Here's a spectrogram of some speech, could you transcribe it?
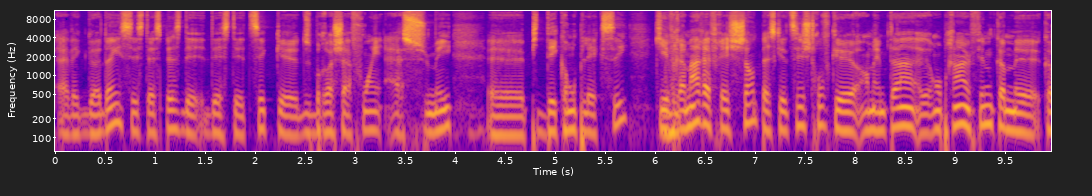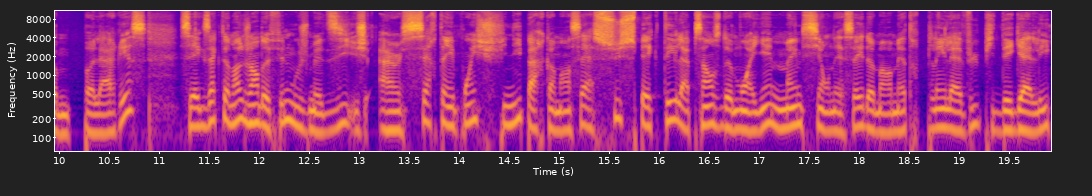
avec Godin, c'est cette espèce d'esthétique euh, du broche à foin assumé, puis décomplexé, qui est mhm. vraiment rafraîchissante parce que tu sais, je trouve qu'en même temps, on prend un film comme, comme Polaris c'est exactement le genre de film où je me dis, à un certain point, je finis par commencer à suspecter l'absence de moyens, même si on essaye de m'en mettre plein la vue puis d'égaler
